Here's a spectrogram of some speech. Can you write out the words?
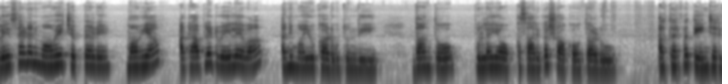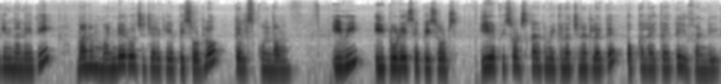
వేశాడని మావయ్య చెప్పాడే. మావయ్య ఆ టాబ్లెట్ వేయలేవా? అని మయూక అడుగుతుంది. దాంతో పుల్లయ్య ఒక్కసారిగా షాక్ అవుతాడు. ఆ తర్వాత ఏం జరిగిందనేది మనం మండే రోజు జరిగే ఎపిసోడ్లో తెలుసుకుందాం. ఇవి ఈ టూ డేస్ ఎపిసోడ్స్. ఈ ఎపిసోడ్స్ కనుక మీకు నచ్చినట్లయితే ఒక్క లైక్ అయితే ఇవ్వండి.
